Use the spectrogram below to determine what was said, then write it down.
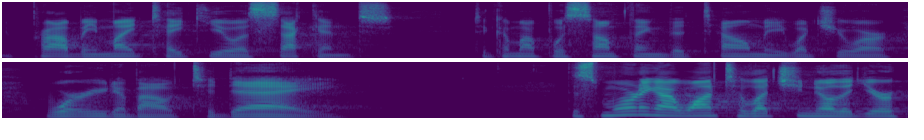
it probably might take you a second to come up with something to tell me what you are worried about today. This morning, I want to let you know that your,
